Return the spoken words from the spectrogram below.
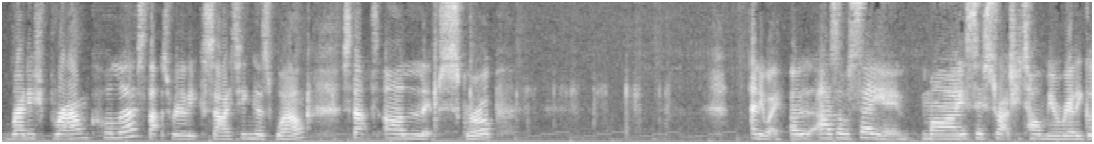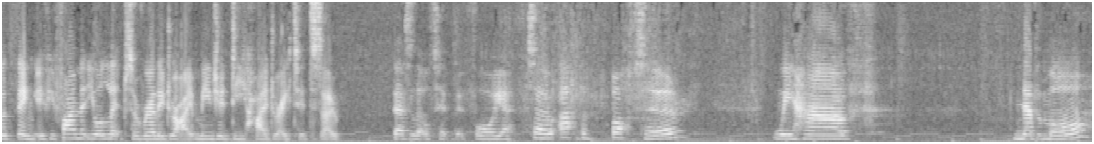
reddish brown colour. So that's really exciting as well. So that's our lip scrub. Anyway, as I was saying, my sister actually told me a really good thing. If you find that your lips are really dry, it means you're dehydrated. So there's a little tidbit for you. So at the bottom, we have Nevermore.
